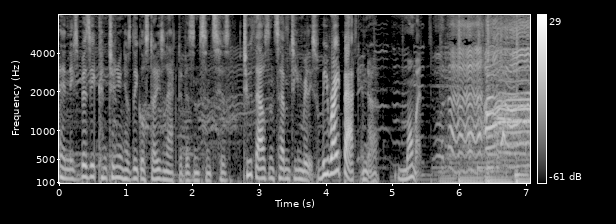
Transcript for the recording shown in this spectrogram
and he's busy continuing his legal studies and activism since his 2017 release. We'll be right back in a moment. Ah.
